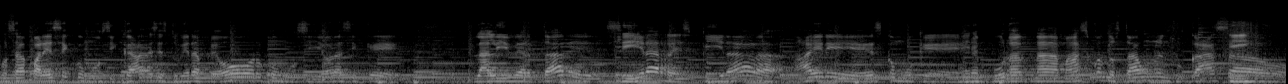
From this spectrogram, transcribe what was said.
O sea, parece como si cada vez estuviera peor, como si ahora sí que la libertad de siquiera respirar aire es como que nada más cuando está uno en su casa o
